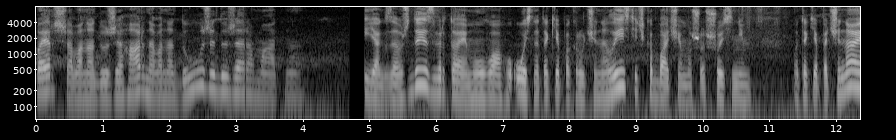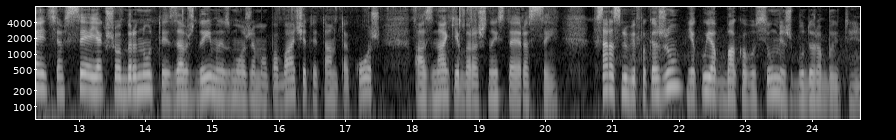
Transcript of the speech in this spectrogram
перша, вона дуже гарна, вона дуже-дуже ароматна. І, як завжди, звертаємо увагу ось на таке покручене листячко. Бачимо, що щось з ним отаке починається. Все, якщо обернути, завжди ми зможемо побачити там також ознаки борошнистої роси. Зараз любі покажу, яку я бакову суміш буду робити.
